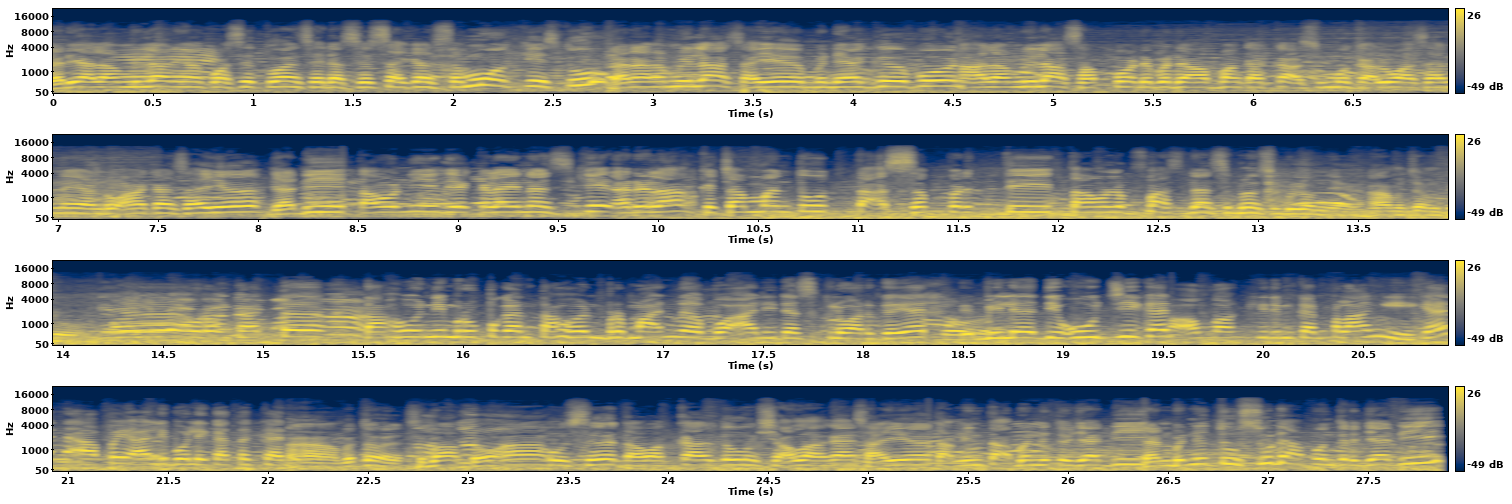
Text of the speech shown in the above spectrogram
Jadi Alhamdulillah dengan kuasa Tuhan saya dah selesaikan semua kes tu. Dan Alhamdulillah saya berniaga pun. Alhamdulillah support daripada abang kakak semua kat luar sana yang doakan saya. Jadi tahun ni dia kelainan sikit adalah kecaman tu tak seperti tahun lepas dan sebelum-sebelumnya. Ha, macam tu. Ya, orang kata tahun ni merupakan tahun bermakna buat Ali dan sekeluarga ya. Bila diuji kan Allah kirimkan pelangi kan. Apa yang Ali boleh katakan? Ha, betul. Sebab doa, usaha, tawakal tu insyaAllah kan. Saya tak minta benda tu jadi. Dan benda tu sudah pun terjadi.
